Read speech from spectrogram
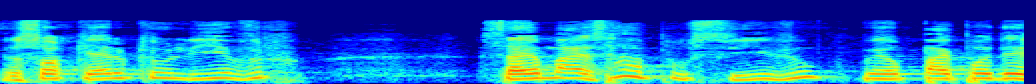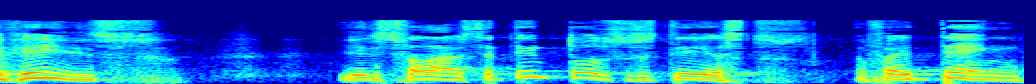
Eu só quero que o livro Saiu o mais rápido possível, meu pai poder ver isso. E eles falaram: Você tem todos os textos? Eu falei: Tenho.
